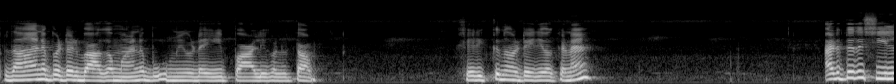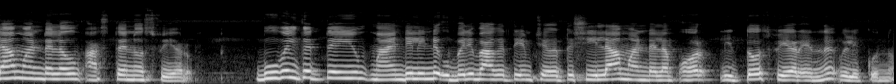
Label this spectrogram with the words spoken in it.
പ്രധാനപ്പെട്ട ഒരു ഭാഗമാണ് ഭൂമിയുടെ ഈ പാളികൾ കേട്ടോ ശരിക്കും നോട്ട് എഴുതി വെക്കണേ. അടുത്തത് ശിലാമണ്ഡലവും അസ്തനോസ്ഫിയറും. ഭൂവൽക്കത്തെയും മാൻഡിലിന്റെ ഉപരിഭാഗത്തെയും ചേർത്ത് ശിലാമണ്ഡലം ഓർ ലിത്തോസ്ഫിയർ എന്ന് വിളിക്കുന്നു.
